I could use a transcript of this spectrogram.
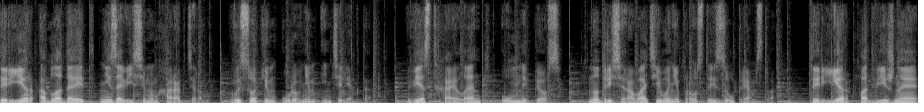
Терьер обладает независимым характером, высоким уровнем интеллекта. Вест Хайленд – умный пес, но дрессировать его не просто из-за упрямства. Терьер – подвижная,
